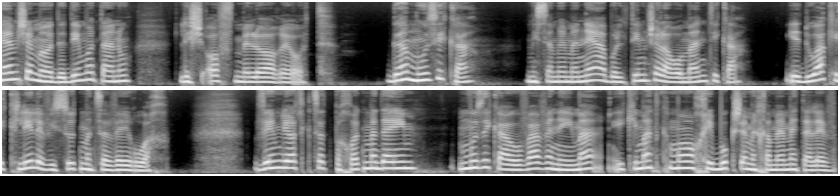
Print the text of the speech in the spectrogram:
הם שמעודדים אותנו לשאוף מלוא הריאות. גם מוזיקה, מסממניה הבולטים של הרומנטיקה, ידועה ככלי לוויסות מצבי רוח. ואם להיות קצת פחות מדעיים, מוזיקה אהובה ונעימה היא כמעט כמו חיבוק שמחמם את הלב.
